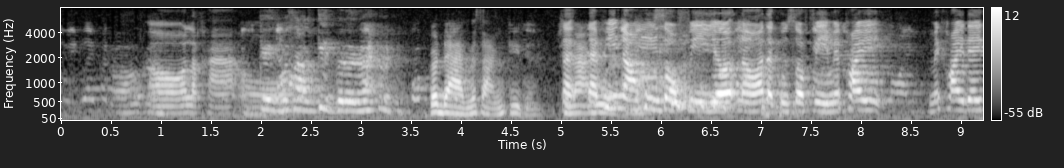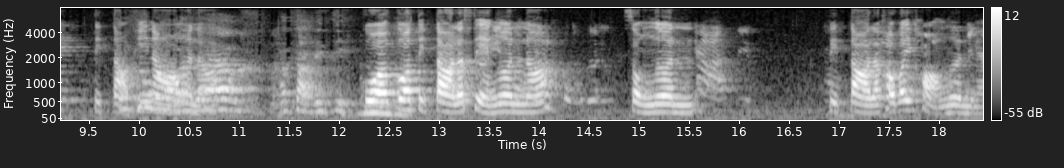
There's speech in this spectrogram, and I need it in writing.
คุยด้วยเพราะอ๋อคอ๋รัอบเหรอคะอ๋อเก่งภาษาอังกฤษไปเลยนะ ก็ด่าภาษาอังกฤษอะชแต่นะแต่ด้วยพี่น้องคุณโซฟีเยอะเนาะแต่คุณโซฟีไม่ค่อยไม่ค่อยได้ติดต่อพี่น้องอะเนาะ ภาษาดิจิตกลัวกลัวติดต่อแล้วเสียเงินเนาะส่งเงิน ติดต่อแล้วเขาก็ขอเงินไง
